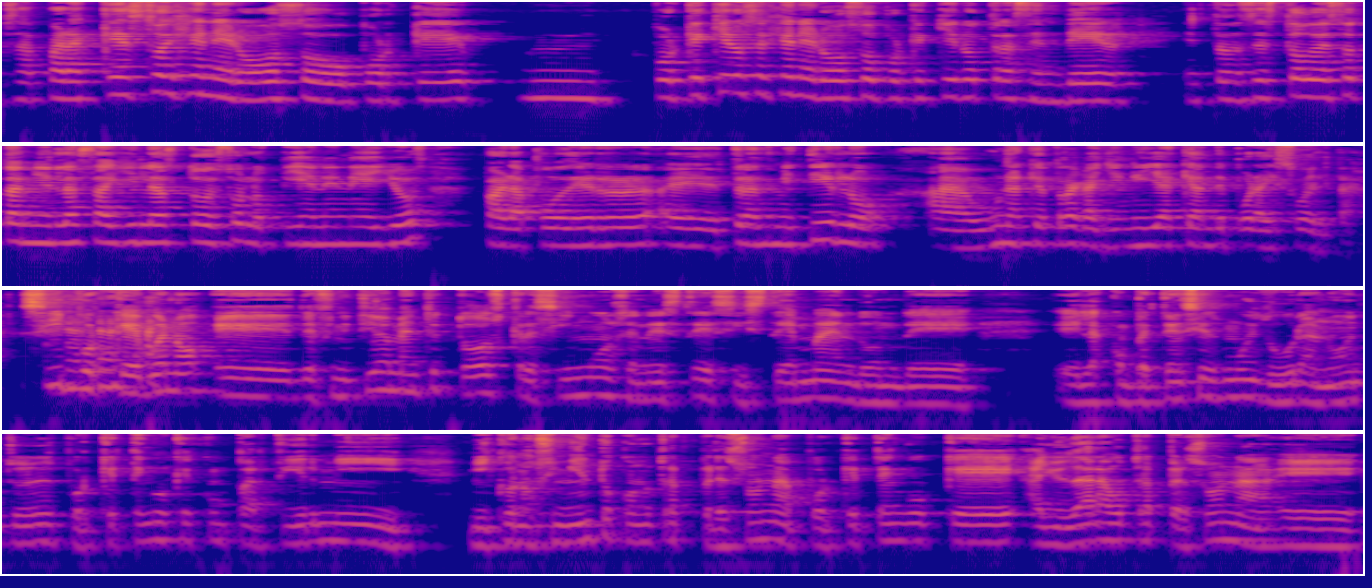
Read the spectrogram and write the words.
o sea, ¿para qué soy generoso? ¿Por qué... Mm, ¿por qué quiero ser generoso? ¿Por qué quiero trascender? Entonces todo eso también las águilas, todo eso lo tienen ellos para poder eh, transmitirlo a una que otra gallinilla que ande por ahí suelta. Sí, porque bueno, eh, definitivamente todos crecimos en este sistema en donde eh, la competencia es muy dura, ¿no? Entonces, ¿por qué tengo que compartir mi, conocimiento con otra persona? ¿Por qué tengo que ayudar a otra persona? Eh,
